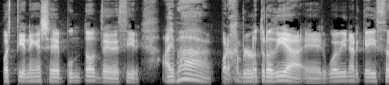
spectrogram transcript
pues tienen ese punto de decir, ahí va, por ejemplo, el otro día, el webinar que hizo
